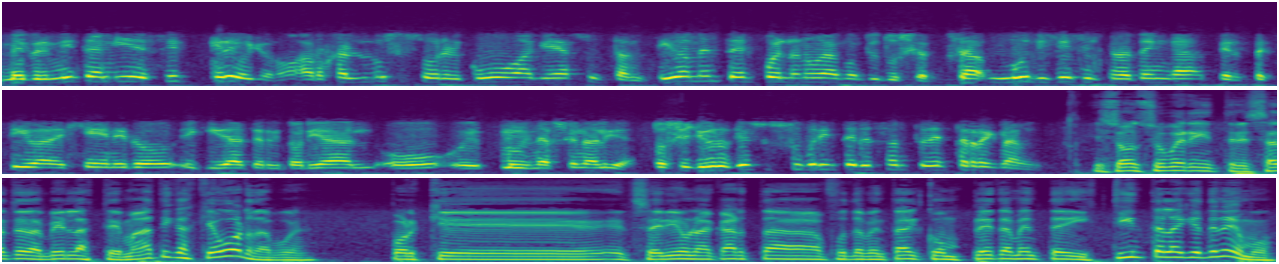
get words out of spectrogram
me permite a mí decir, creo yo, ¿no? arrojar luces sobre cómo va a quedar sustantivamente después la nueva constitución. O sea, muy difícil que no tenga perspectiva de género, equidad territorial o eh, plurinacionalidad. Entonces yo creo que eso es súper interesante de este reglamento. Y son súper interesantes también las temáticas que aborda, pues. Porque sería una carta fundamental completamente distinta a la que tenemos.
